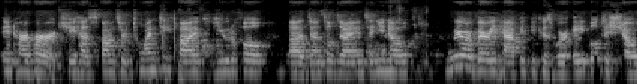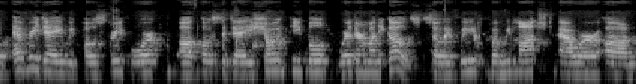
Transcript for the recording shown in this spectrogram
in her herd. She has sponsored 25 beautiful uh, gentle giants. And you know, we are very happy because we're able to show every day we post three four uh, posts a day showing people where their money goes so if we when we launched our um,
